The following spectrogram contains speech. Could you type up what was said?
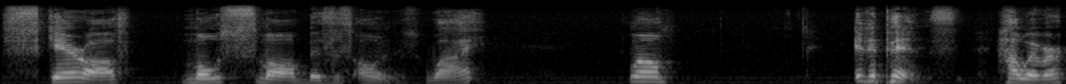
scare off most small business owners. Why? Well, it depends. However,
